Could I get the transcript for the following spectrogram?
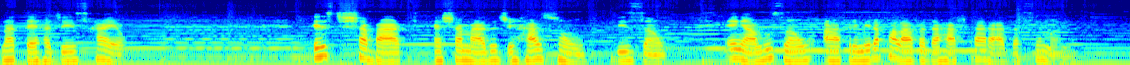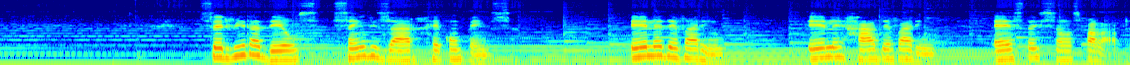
na terra de Israel. Este Shabat é chamado de Razon, visão, em alusão à primeira palavra da Haftará da semana. Servir a Deus sem visar recompensa. Ele é Devarim, ele é Hadevarim. Estas são as palavras.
